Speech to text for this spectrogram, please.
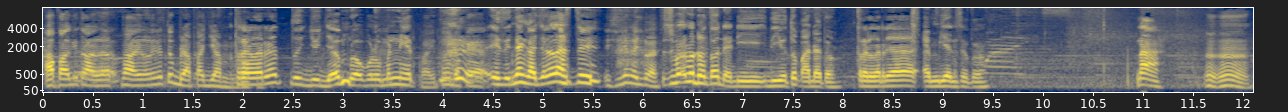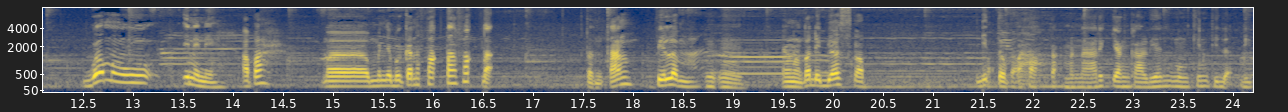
Apalagi trailer trailernya itu berapa jam? Trailernya 7 jam 20 menit. Wah, itu udah kayak isinya nggak jelas cuy. Isinya nggak jelas? Coba lu nonton deh di di YouTube ada tuh trailernya ambience itu. Nah Heeh. gue mau ini nih apa menyebutkan fakta-fakta tentang film. Mm-mm. Yang nonton di bioskop. Gitu, Pak. fakta menarik yang kalian mungkin tidak di-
